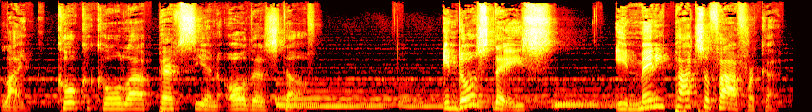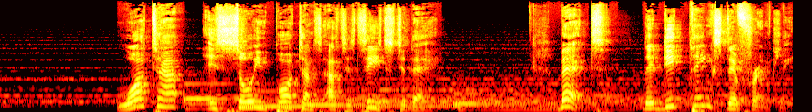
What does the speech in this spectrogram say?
like Coca Cola, Pepsi, and other stuff. In those days, in many parts of Africa, Water is so important as it is today. But they did things differently.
